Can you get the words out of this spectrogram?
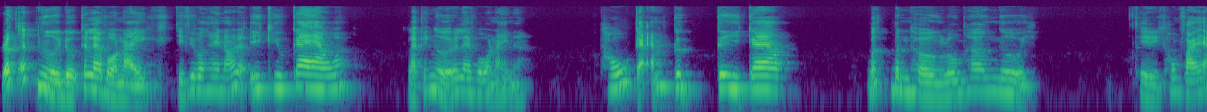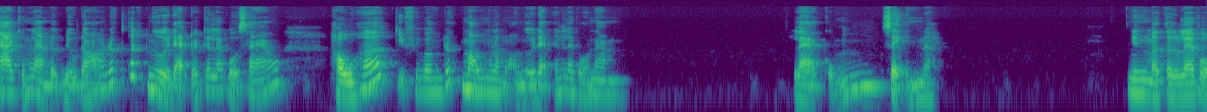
Rất ít người được cái level này, chị Phi Vân hay nói là EQ cao á, là cái người ở level này nè. Thấu cảm cực kỳ cao, bất bình thường luôn, hơn người. Thì không phải ai cũng làm được điều đó, rất ít người đạt được cái level 6. Hầu hết chị Phi Vân rất mong là mọi người đạt đến level 5. Là cũng xịn rồi. Nhưng mà từ level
